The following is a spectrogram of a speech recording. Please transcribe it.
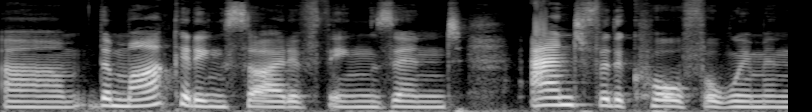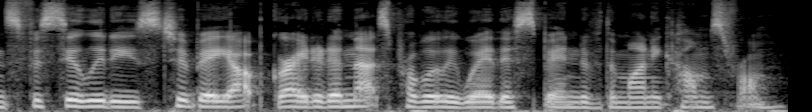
um, the marketing side of things and and for the call for women's facilities to be upgraded, and that's probably where the spend of the money comes from.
